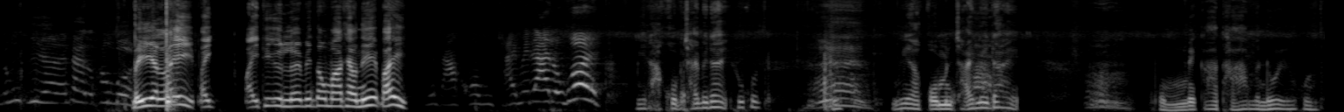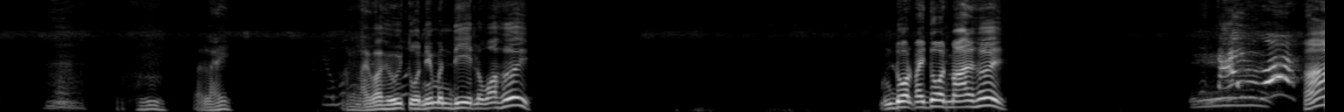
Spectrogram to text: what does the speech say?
แล้วมึงเกลียอะไรใส่ข้างบนตีอะไรไป ไปที่อื่นเลยไม่ต้องมาแถวนี้ไปเลือดอาคมใช้ไม่ได้หรอกเว้ยมีดอาคมใช้ไม่ได้ ทุกคน มีดอาคมมันใช้ไม่ได้ ผมไม่กล้าท้ามันด้วยทุกคนอืมอะไรเดี๋ยวมึงอะไรวะเฮ้ยตัวนี้มันดีดเหรอวะเฮ้ย มันโดดไปโดดมาเฮ้ยจะตายมึงวะฮะ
